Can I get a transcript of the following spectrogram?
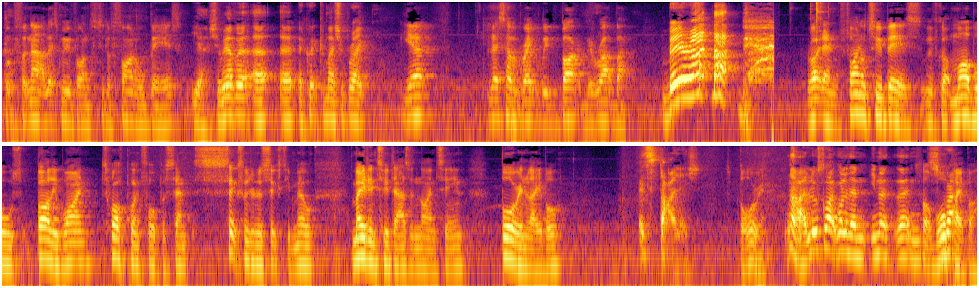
But for now, let's move on to the final beers. yeah shall we have a, a, a, a quick commercial break Yeah. Let's have a break. We'll be right back. Be right back Right then, final two beers. We've got Marbles Barley Wine, 12.4%, 660 ml, made in 2019. Boring label. it's stylish It's boring. No, it looks like one of them. You know, them It's like scrap- wallpaper.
